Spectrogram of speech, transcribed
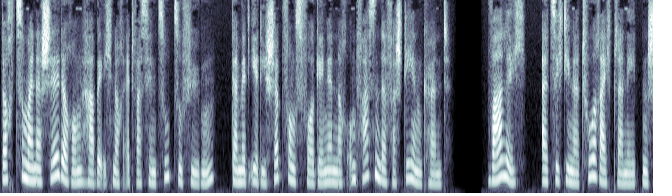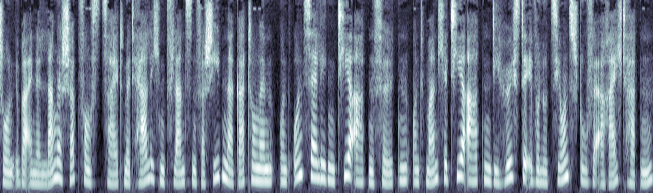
Doch zu meiner Schilderung habe ich noch etwas hinzuzufügen, damit ihr die Schöpfungsvorgänge noch umfassender verstehen könnt. Wahrlich, als sich die Naturreichplaneten schon über eine lange Schöpfungszeit mit herrlichen Pflanzen verschiedener Gattungen und unzähligen Tierarten füllten und manche Tierarten die höchste Evolutionsstufe erreicht hatten,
